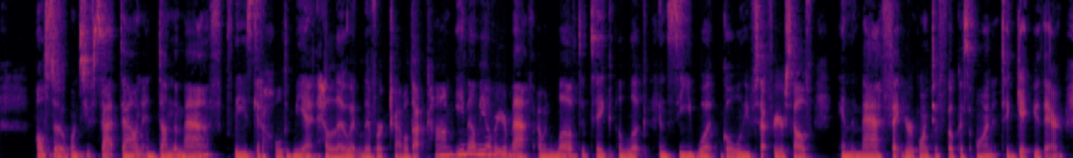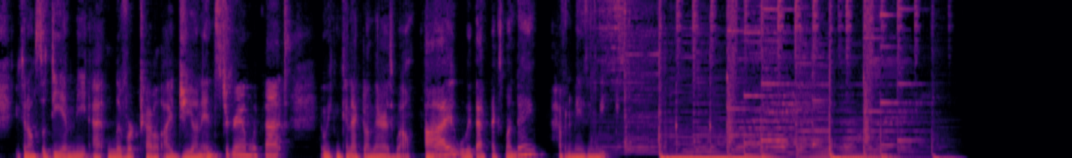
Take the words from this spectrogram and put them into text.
Also, once you've sat down and done the math, please get a hold of me at hello at liveworktravel.com. Email me over your math. I would love to take a look and see what goal you've set for yourself and the math that you're going to focus on to get you there. You can also DM me at liveworktravel IG on Instagram with that. And we can connect on there as well. I will be back next Monday. Have an amazing week.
